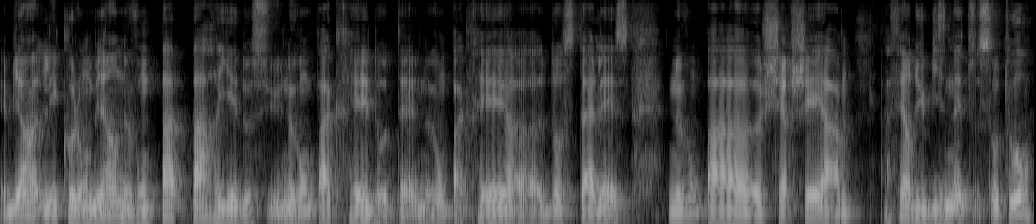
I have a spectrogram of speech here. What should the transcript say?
eh bien, les Colombiens ne vont pas parier dessus, ne vont pas créer d'hôtels, ne vont pas créer euh, d'hostales, ne vont pas euh, chercher à, à, faire du business autour.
